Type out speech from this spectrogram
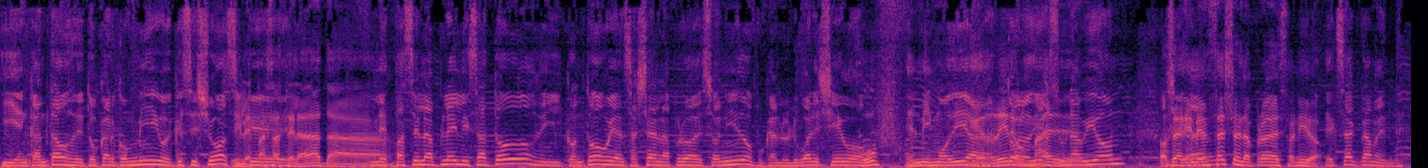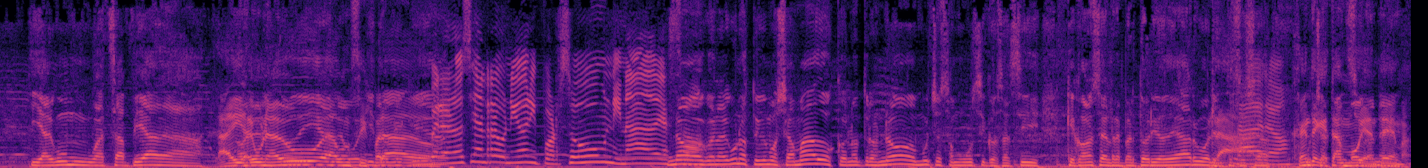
y encantados de tocar conmigo y qué sé yo. Así y les que pasaste la data. Les pasé la playlist a todos y con todos voy a ensayar en la prueba de sonido porque a los lugares llego Uf, el mismo día. guerrero todos los días un avión. O sea, el ensayo es la prueba de sonido. Exactamente. Y algún WhatsAppeada. Ahí, ahora alguna duda, algún cifrado. Pero no se han reunido ni por Zoom ni nada de eso. No, con algunos tuvimos llamados, con otros no. Muchos son músicos así que conocen el repertorio de árbol. Claro. Claro. Gente que está muy en tema.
